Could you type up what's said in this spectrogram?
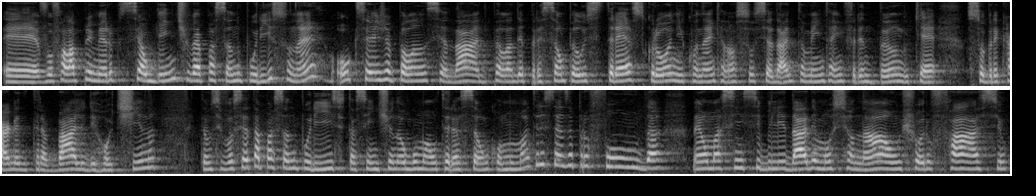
É, vou falar primeiro se alguém estiver passando por isso, né? Ou que seja pela ansiedade, pela depressão, pelo estresse crônico, né? Que a nossa sociedade também está enfrentando, que é sobrecarga de trabalho, de rotina. Então, se você está passando por isso, está sentindo alguma alteração, como uma tristeza profunda, né? Uma sensibilidade emocional, um choro fácil,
